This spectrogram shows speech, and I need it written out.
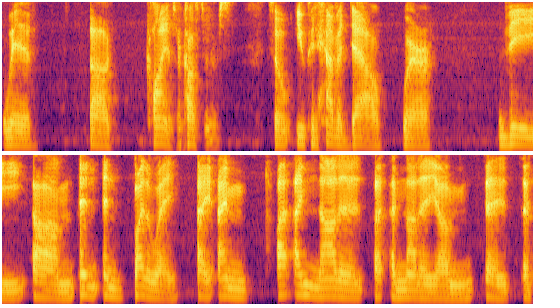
with uh, clients or customers. So you could have a DAO where the um, and and by the way, I, I'm I, am not a I, I'm not a, um, a, a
